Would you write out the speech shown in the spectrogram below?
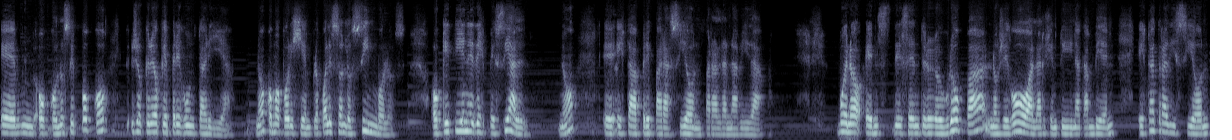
em, o conoce poco, yo creo que preguntaría, ¿no? Como por ejemplo, ¿cuáles son los símbolos? ¿O qué tiene de especial, ¿no? Eh, esta preparación para la Navidad. Bueno, en, de Centro Europa nos llegó a la Argentina también esta tradición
